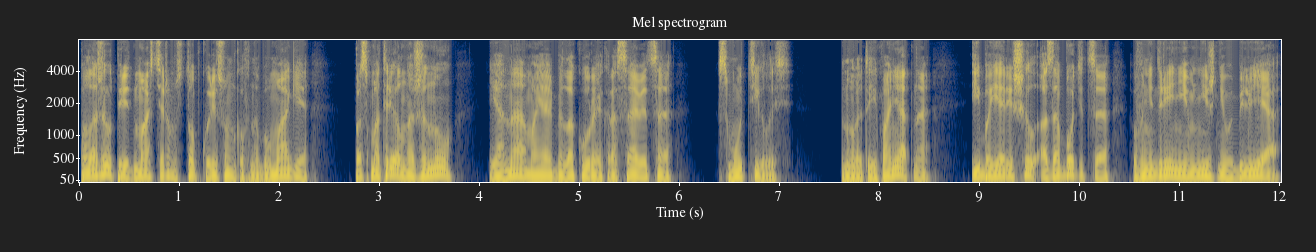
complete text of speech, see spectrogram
Положил перед мастером стопку рисунков на бумаге, посмотрел на жену и она, моя белокурая красавица, смутилась. Ну, это и понятно. ибо я решил озаботиться внедрением нижнего белья,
